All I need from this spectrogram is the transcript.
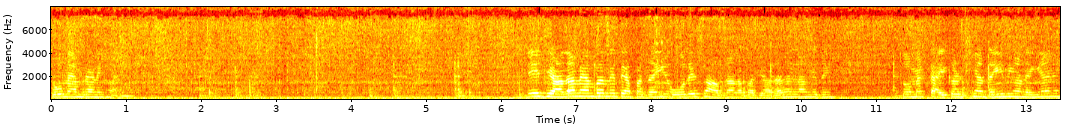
ਦੋ ਮੈਂਬਰਾਂ ਨੇ ਖਾਣੀ ਜੇ ਜ਼ਿਆਦਾ ਮੈਂਬਰ ਨੇ ਤੇ ਆਪਾਂ ਦਹੀਂ ਉਹਦੇ ਹਿਸਾਬ ਨਾਲ ਆਪਾਂ ਜ਼ਿਆਦਾ ਲੈ ਲਾਂਗੇ ਦਹੀਂ। ਸੋ ਮੈਂ ਢਾਈ ਕੜਛੀਆਂ ਦਹੀਂ ਦੀਆਂ ਲਈਆਂ ਨੇ।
